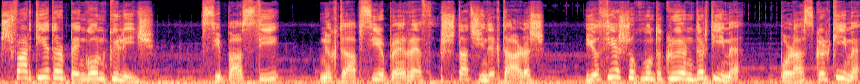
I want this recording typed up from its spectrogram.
çfarë tjetër pengon ky ligj? Sipas tij, në këtë hapësirë prej rreth 700 hektarësh, Jo thjesht nuk mund të kryhen ndërtime, por as kërkime,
